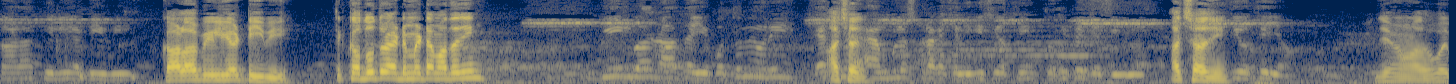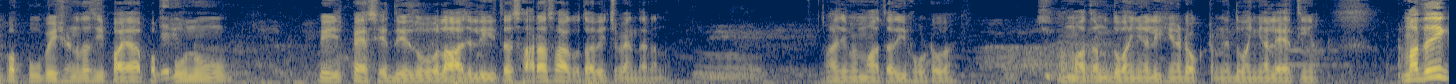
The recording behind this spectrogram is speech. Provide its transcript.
ਕਾਲਾ ਕਿਲੀਆ ਟੀਵੀ। ਕਾਲਾ ਪੀਲੀਆ ਟੀਵੀ। ਤੇ ਕਦੋਂ ਤੋਂ ਐਡਮਿਟ ਹੈ ਮਾਤਾ ਜੀ? ਵੀਰਵਾਰ ਰਾਤ ਆਈ ਪੁੱਤ ਮੈਂ ਉਰੇ। ਅੱਛਾ ਜੀ। ਐਂਬੂਲੈਂਸ ਕਰਾ ਕੇ ਚਲੀ ਗਈ ਸੀ ਉੱਥੇ। ਤੁਸੀਂ ਭੇਜੇ ਸੀ ਮੈਨੂੰ। ਅੱਛਾ ਜੀ। ਕਿ ਉੱਥੇ ਜਾ ਜਿਵੇਂ ਹੁਣ ਹੋਇਆ ਪੱਪੂ ਪੇਸ਼ੈਂਟ ਦਾ ਸੀ ਪਾਇਆ ਪੱਪੂ ਨੂੰ ਪੇ- ਪੈਸੇ ਦੇ ਦਿਓ ਇਲਾਜ ਲਈ ਤਾਂ ਸਾਰਾ ਕਿਤਾਬ ਵਿੱਚ ਪੈਂਦਾ ਰਹਿੰਦਾ। ਆ ਜਿਵੇਂ ਮਾਤਾ ਦੀ ਫੋਟੋ ਹੈ ਆ ਮਾਤਾ ਨੂੰ ਦਵਾਈਆਂ ਲਿਖੀਆਂ ਡਾਕਟਰ ਨੇ ਦਵਾਈਆਂ ਲੈਤੀਆਂ ਮਾਤਾ ਜੀ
